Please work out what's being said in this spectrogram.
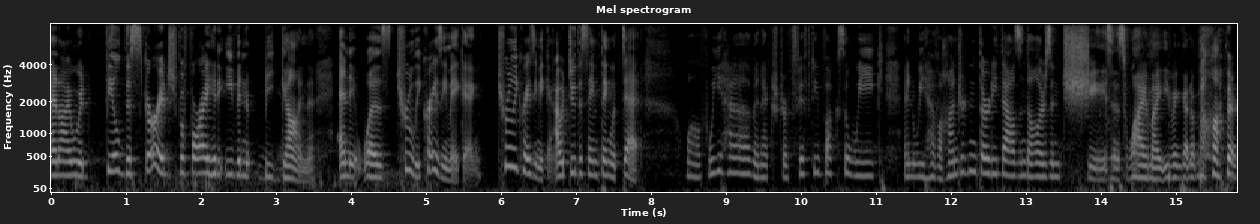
And I would feel discouraged before I had even begun. And it was truly crazy making, truly crazy making. I would do the same thing with debt. Well, if we have an extra 50 bucks a week and we have $130,000 and Jesus, why am I even going to bother?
